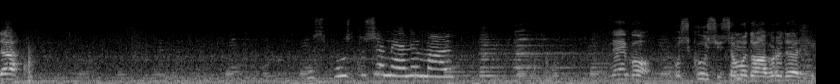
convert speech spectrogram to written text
da? No, spusti še mene mal. Ne bo, poskusi, samo dobro drži.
